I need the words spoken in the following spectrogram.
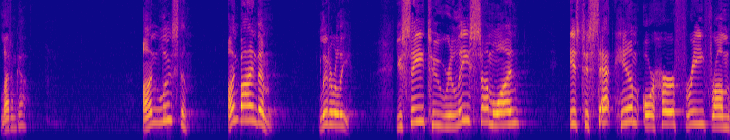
let them go. Unloose them, unbind them, literally. You see, to release someone is to set him or her free from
